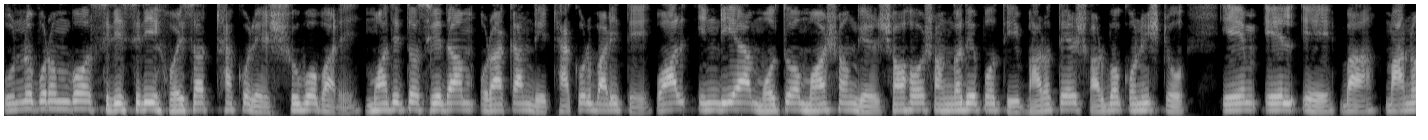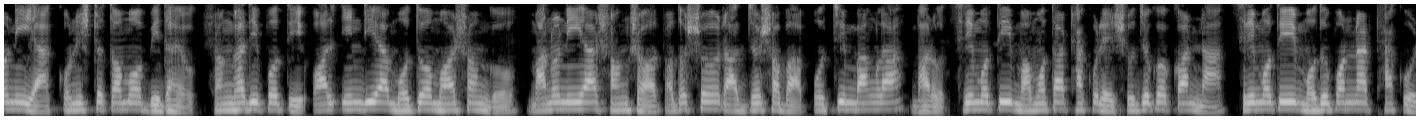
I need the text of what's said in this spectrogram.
পূর্ণব্রহ্ম শ্রী শ্রী হরিচাঁদ ঠাকুরের শুভবারে মহাদিত শ্রীদাম ওরাকান্দি ঠাকুর বাড়িতে অল ইন্ডিয়া মতো মহাসংঘের সহ সংঘাধিপতি ভারতের সর্বকনিষ্ঠ এম এল এ বা মাননীয়া কনিষ্ঠতম বিধায়ক, সংঘাধিপতি অল ইন্ডিয়া মতো মহাসংঘ, মাননীয়া সংসদ সদস্য রাজ্যসভা, পশ্চিম বাংলা, ভারত। শ্রীমতী মমতা ঠাকুরের সুযোগ্য কন্যা, শ্রীমতী মধুপর্ণা ঠাকুর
